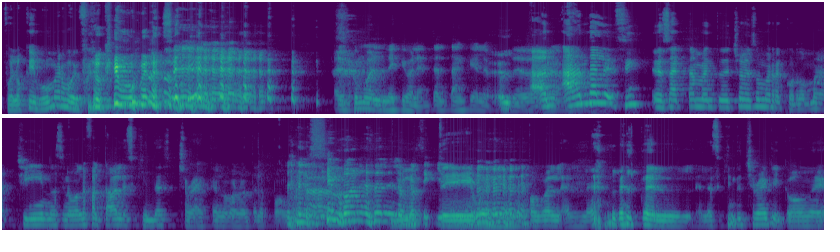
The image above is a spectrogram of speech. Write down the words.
Fue lo que Boomer, güey, fue lo que Boomer. es como el equivalente al tanque de Left 4 El- Dead. án- acá. ándale, sí, exactamente. De hecho, eso me recordó machino. Si no le faltaba el skin de Shrek, que normalmente le pongo. Simón, ándale Yo la le, musiquita. sí, güey, le pongo el, el, el, skin de Shrek y como, me,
